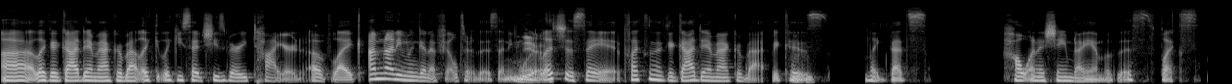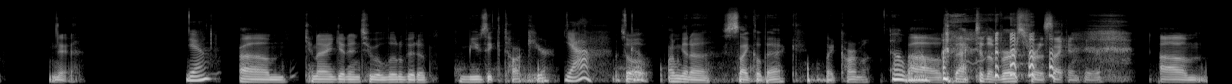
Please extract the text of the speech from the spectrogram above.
uh, like a goddamn acrobat. Like like you said, she's very tired of like, I'm not even gonna filter this anymore. Yeah. Let's just say it, flexing like a goddamn acrobat because Mm-hmm. like that's how unashamed I am of this flex. Yeah. Yeah, Um, can I get into a little bit of music talk here? yeah. So go. I'm gonna cycle back like karma. Oh wow. uh, back to the verse for a second here. Um,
